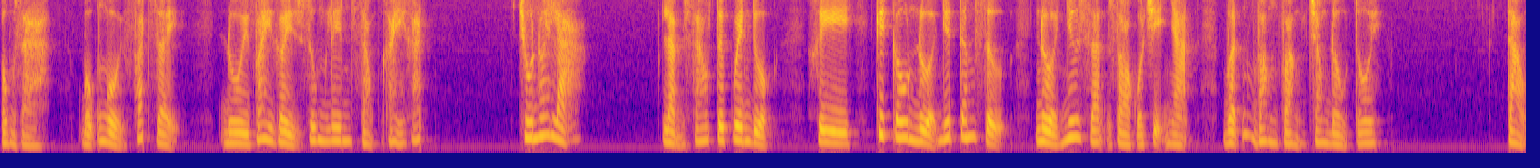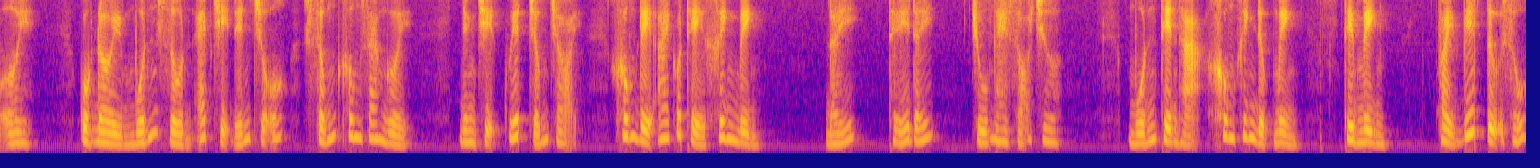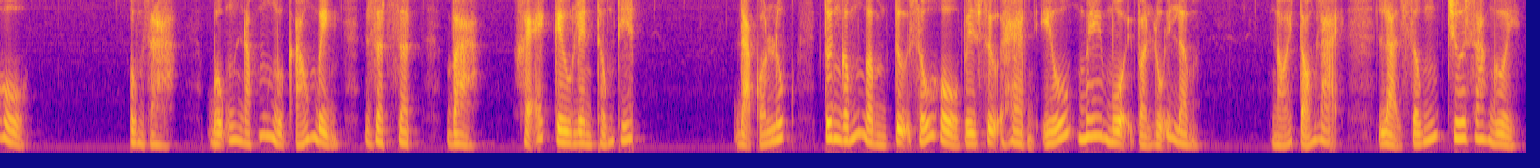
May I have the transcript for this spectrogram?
Ông già bỗng ngồi phát dậy, đôi vai gầy rung lên giọng gay gắt. Chú nói lạ, làm sao tôi quên được khi cái câu nửa như tâm sự, nửa như dặn dò của chị Nhạn vẫn văng vẳng trong đầu tôi. Tảo ơi, cuộc đời muốn dồn ép chị đến chỗ sống không ra người, nhưng chị quyết chống chọi, không để ai có thể khinh mình. Đấy, thế đấy, chú nghe rõ chưa? Muốn thiên hạ không khinh được mình, thì mình phải biết tự xấu hổ. Ông già bỗng nắm ngực áo mình, giật giật và khẽ kêu lên thống thiết. Đã có lúc tôi ngấm ngầm tự xấu hổ về sự hèn yếu, mê muội và lỗi lầm. Nói tóm lại là sống chưa ra người.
